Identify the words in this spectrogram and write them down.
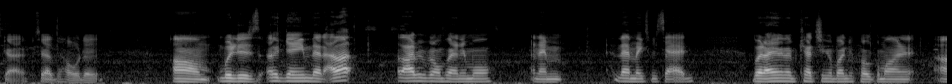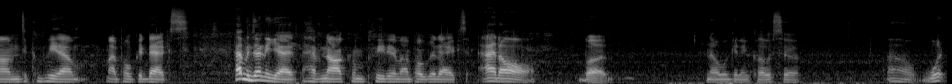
Okay, so I have to hold it. Um, which is a game that a lot, a lot of people don't play anymore, and I'm that makes me sad. But I ended up catching a bunch of Pokemon um, to complete out my Pokedex. Haven't done it yet. Have not completed my Pokedex at all. But no, we're getting closer. Oh, what?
